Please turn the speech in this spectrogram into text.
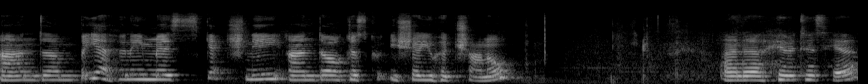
And um, but yeah, her name is Sketchney, and I'll just quickly show you her channel. And uh, here it is here.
